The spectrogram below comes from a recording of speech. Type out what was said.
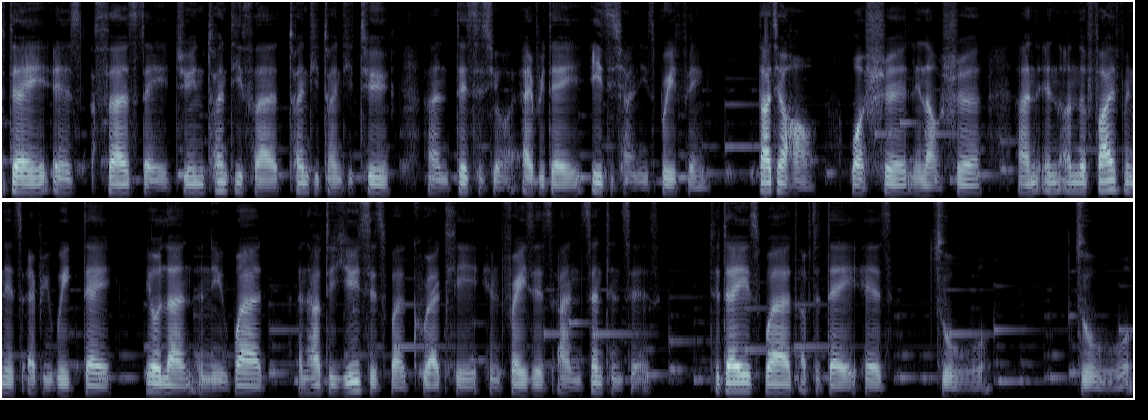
Today is Thursday, June 23rd, 2022, and this is your everyday easy Chinese briefing. 大家好，我是林老师, and in under 5 minutes every weekday, you'll learn a new word and how to use this word correctly in phrases and sentences. Today's word of the day is 组,组,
